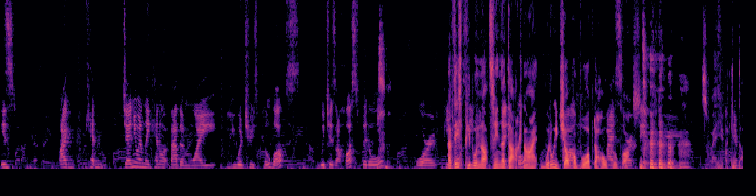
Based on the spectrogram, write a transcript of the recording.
is. I can genuinely cannot fathom why you would choose Pillbox, which is a hospital for people. Have these people not seen The Dark. Knight? What do we joke or blow up the whole I pill saw box? it fit to stop him from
